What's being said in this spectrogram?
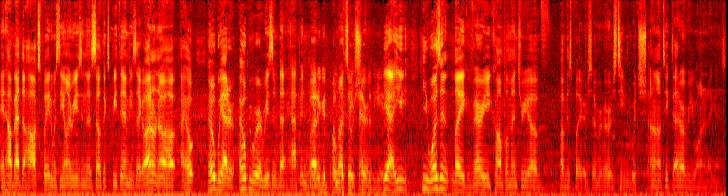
and how bad the Hawks played was the only reason the Celtics beat them. He's like, oh, I don't know how. I hope. I hope we had. A, I hope we were a reason that happened. But had a good I'm not so sure. after the game. Yeah, he he wasn't like very complimentary of of his players or, or his team, which I don't know. Take that however you want it, I guess.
